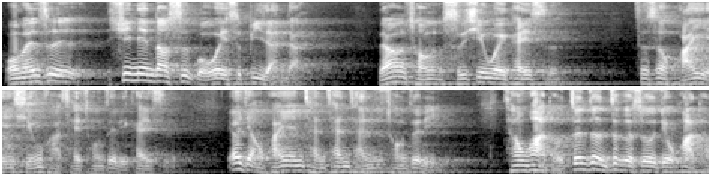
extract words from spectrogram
我们是训练到四果位是必然的，然后从十信位开始，这是华严行法才从这里开始。要讲华严禅参禅是从这里参话头，真正这个时候就话头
